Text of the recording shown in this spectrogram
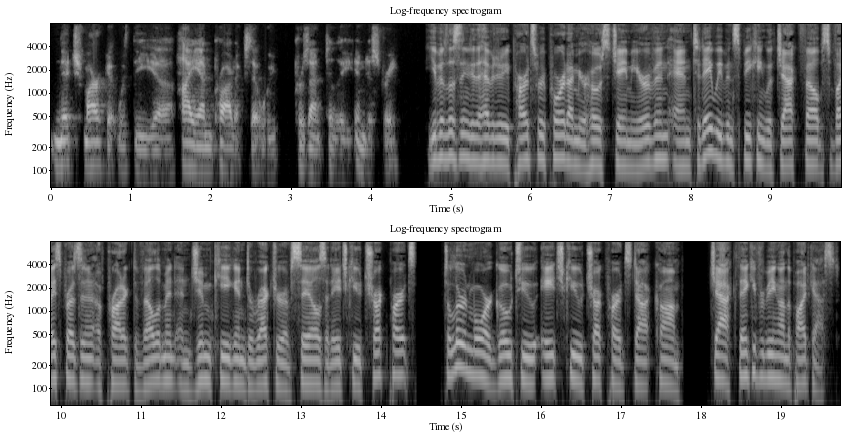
niche market with the uh, high end products that we present to the industry. You've been listening to the Heavy Duty Parts Report. I'm your host, Jamie Irvine, and today we've been speaking with Jack Phelps, Vice President of Product Development, and Jim Keegan, Director of Sales at HQ Truck Parts. To learn more, go to hqtruckparts.com. Jack, thank you for being on the podcast.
